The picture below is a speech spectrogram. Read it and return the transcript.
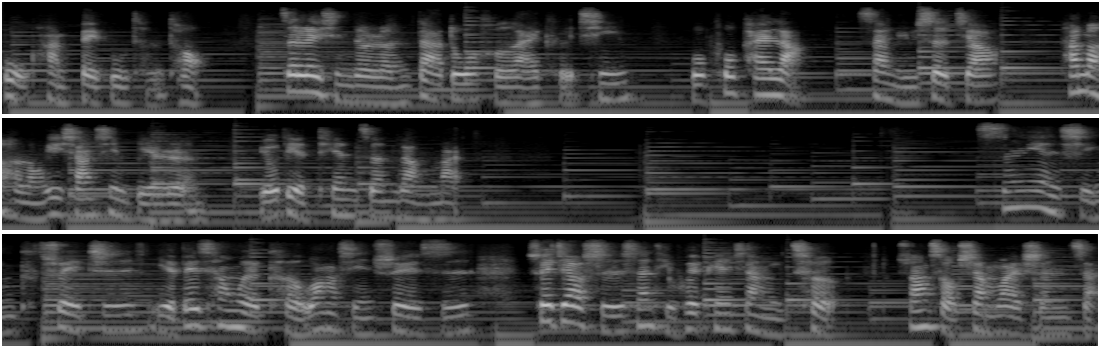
部和背部疼痛。这类型的人大多和蔼可亲、活泼开朗、善于社交，他们很容易相信别人，有点天真浪漫。思念型睡姿也被称为渴望型睡姿，睡觉时身体会偏向一侧。双手向外伸展，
